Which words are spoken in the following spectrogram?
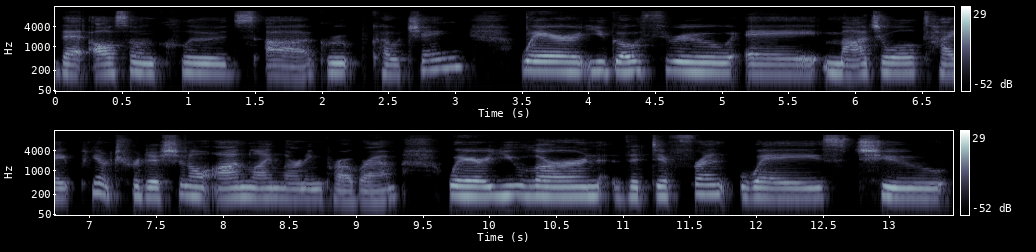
that also includes uh, group coaching, where you go through a module type, you know, traditional online learning program, where you learn the different ways to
